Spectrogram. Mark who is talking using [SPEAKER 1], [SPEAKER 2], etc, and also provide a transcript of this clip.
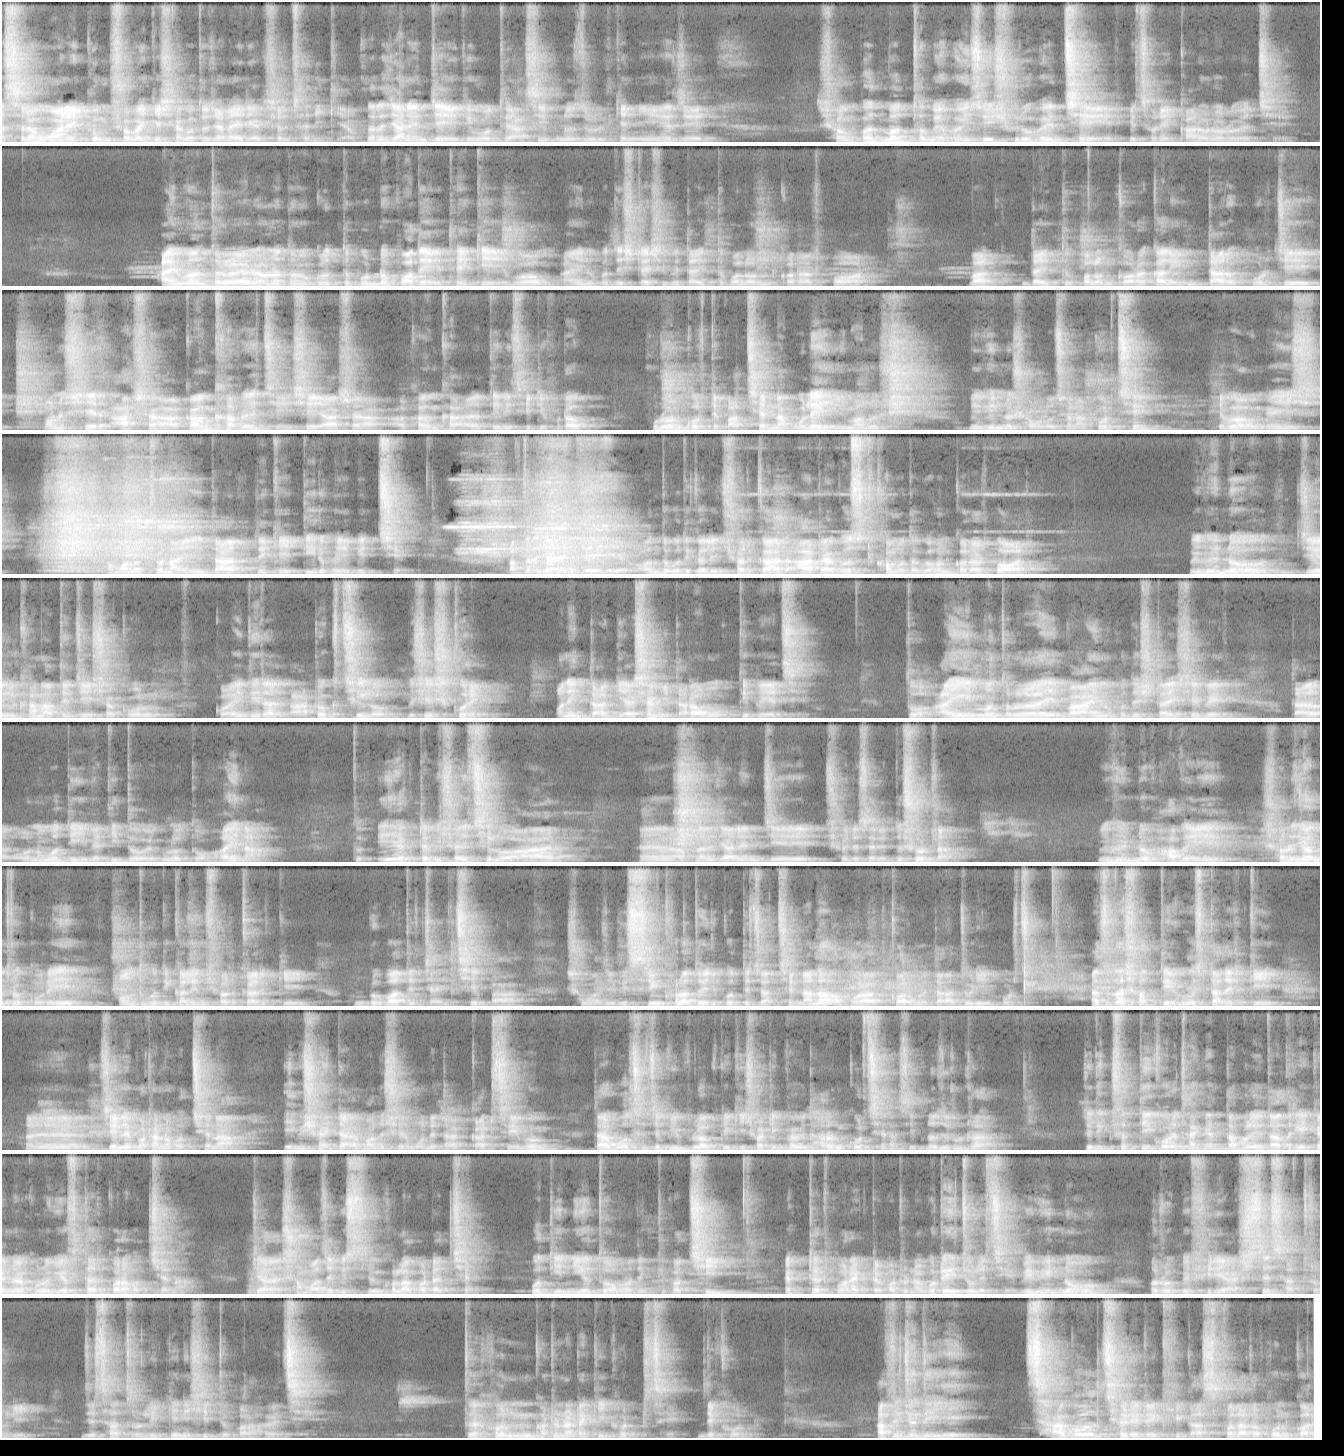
[SPEAKER 1] আসসালামু আলাইকুম। সবাইকে স্বাগত জানাই রিয়াকশন সাদিকে। আপনারা জানেন যে ইতিমধ্যে আসিফ নজরুলকে নিয়ে যে সংবাদ মাধ্যমে হয়েছেই শুরু হয়েছে, এর পিছনে কারণও রয়েছে। আইন মন্ত্রণালয়ের অন্যতম গুরুত্বপূর্ণ পদে থেকে এবং আইন উপদেষ্টা হিসেবে দায়িত্ব পালন করার পর বা দায়িত্ব পালন করাকালীন তার উপর যে মানুষের আশা আকাঙ্ক্ষা রয়েছে, সেই আশা আকাঙ্ক্ষা তিনি সিটি ফোটাও পূরণ করতে পারছেন না বলেই মানুষ বিভিন্ন সমালোচনা করছে এবং এই সমালোচনায় তার দিকে তীর হয়ে বিচ্ছে আপনারা জানেন যে অন্তর্বর্তীকালীন সরকার আট আগস্ট ক্ষমতা গ্রহণ করার পর বিভিন্ন জেলখানাতে যে সকল কয়েদিরা আটক ছিল, বিশেষ করে অনেক দাগি আসামি, তারাও মুক্তি পেয়েছে। তো আইন মন্ত্রণালয় বা আইন উপদেষ্টা হিসেবে তার অনুমতি ব্যতীত এগুলো তো হয় না। তো এই একটা বিষয় ছিল, আর আপনারা জানেন যে স্বৈরাচারের দোসররা বিভিন্নভাবে ষড়যন্ত্র করে অন্তর্বর্তীকালীন সরকারকে ডোবাতে চাইছে বা সমাজে বিশৃঙ্খলা তৈরি করতে চাচ্ছে, নানা অপরাধ কর্মে তারা জড়িয়ে পড়ছে। এতটা সত্ত্বেও তাদেরকে জেলে পাঠানো হচ্ছে না। এই বিষয়টা মানুষের মনে দাগ কাটছে এবং তারা বলছে যে বিপ্লবকে কি সঠিকভাবে ধারণ করছেন আসিফ নজরুলরা? যদি সত্যিই করে থাকেন তাহলে তাদেরকে কেন এখনও গ্রেফতার করা হচ্ছে না? যারা সমাজে বিশৃঙ্খলা ঘটাচ্ছেন, প্রতিনিয়ত আমরা দেখতে পাচ্ছি একটার পর একটা ঘটনা ঘটেই চলেছে। বিভিন্ন রূপে ফিরে আসছে ছাত্রলীগ, যে ছাত্রলীগকে নিষিদ্ধ করা হয়েছে। তো এখন ঘটনাটা কি ঘটছে? দেখুন, আপনি যদি ছাগল ছেড়ে রেখে গাছপালা রোপণ করেন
